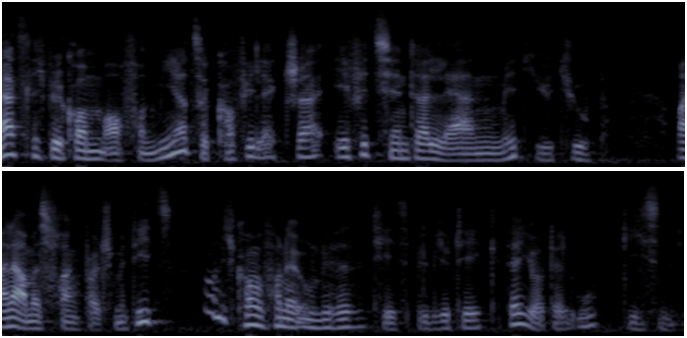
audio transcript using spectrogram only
Herzlich willkommen auch von mir zur Coffee Lecture Effizienter Lernen mit YouTube. Mein Name ist Frank Waldschmidt-Dietz und ich komme von der Universitätsbibliothek der JLU Gießen.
